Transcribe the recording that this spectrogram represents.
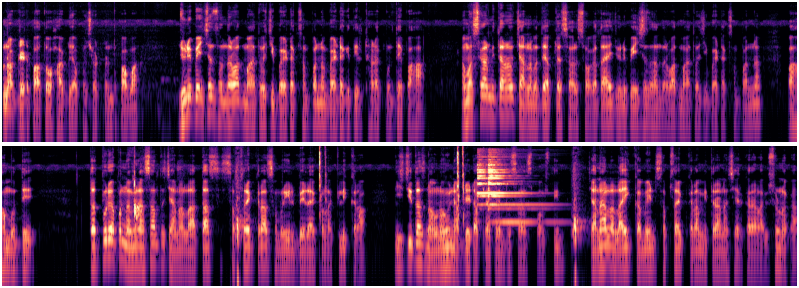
पूर्ण अपडेट पाहतो. हा व्हिडिओ आपण शेवटपर्यंत पाहा जुनी पेन्शन संदर्भात महत्त्वाची बैठक संपन्न. बैठकीतील ठळक मुद्दे पहा. नमस्कार मित्रांनो. चॅनलमध्ये आपलं सर स्वागत आहे. जुनी पेन्शन संदर्भात महत्त्वाची बैठक संपन्न. पहा मुद्दे. तत्पूर्वी आपण नवीन असाल तर चॅनलला आताच सबस्क्राईब करा. समोरील बेल आयकॉनला क्लिक करा. निश्चितच नवनवीन अपडेट आपल्यापर्यंत सहज पोहोचतील. चॅनलला लाईक कमेंट सबस्क्राईब करा. मित्रांना शेअर करायला विसरू नका.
